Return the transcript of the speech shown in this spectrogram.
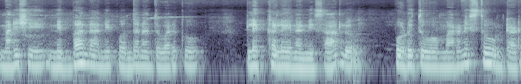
మనిషి నిబ్బానాన్ని పొందనంత వరకు లెక్కలేనన్ని సార్లు పొడుతూ మరణిస్తూ ఉంటాడు.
